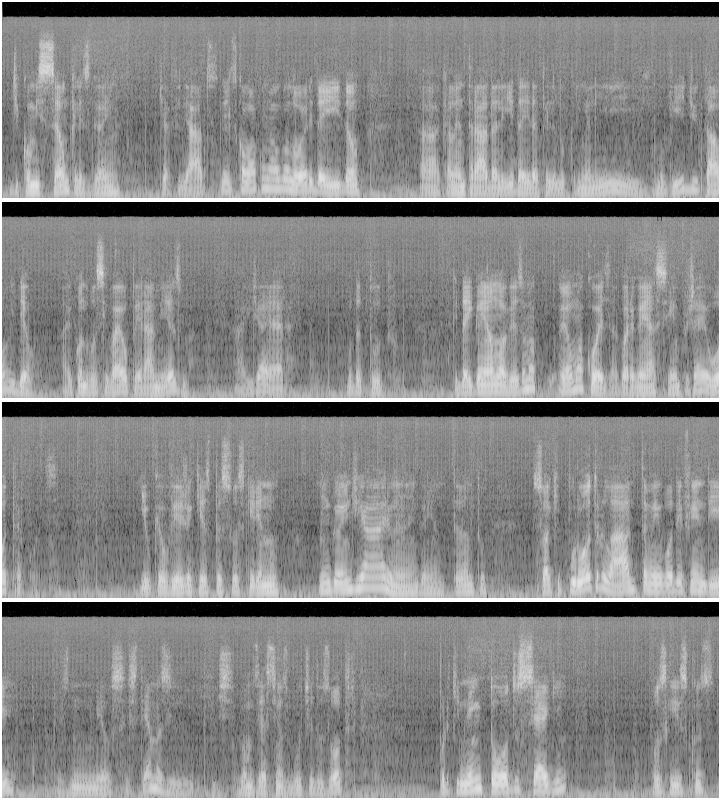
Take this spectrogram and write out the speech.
de comissão que eles ganham de afiliados. Eles colocam lá o valor e daí dão ah, aquela entrada ali, daí daquele lucrinho ali no vídeo e tal e deu. Aí quando você vai operar mesmo, aí já era. Muda tudo. Porque daí ganhar uma vez é uma, é uma coisa, agora ganhar sempre já é outra coisa. E o que eu vejo aqui as pessoas querendo um ganho diário, né? Ganhando tanto. Só que por outro lado também vou defender os meus sistemas e vamos dizer assim os boots dos outros, porque nem todos seguem os riscos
